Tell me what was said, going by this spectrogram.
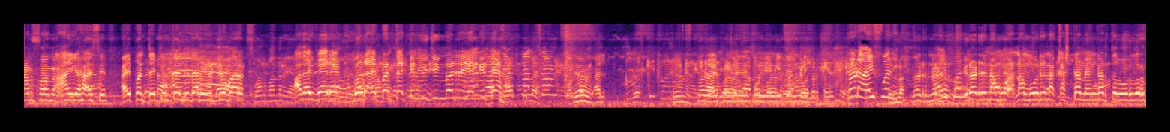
ನಡ್ಸಂದ್ರ. ಈಗ ಐಫೋನ್ ತರ್ಟೀನ್ ತಂದಿದ್ದಾರೆ ಯೂಟ್ಯೂಬರ್ ಅದಾಗ ಬೇರೆ. ನೋಡಿ ಐಫೋನ್ ತರ್ಟೀನ್ ಯೂಸಿಂಗ್ ನೋಡ್ರಿ ಹೆಂಗೈತೆ? ನೋಡಿ ಐಫೋನ್ ಹೆಂಗಿದೆ ನೋಡಿ. ನೋಡಿ ಐಫೋನ್. ನೋಡ್ರಿ ನೋಡ್ರಿ. ಇಲ್ಲಿ ನೋಡ್ರಿ ನಮ್ಮ ನಮ್ಮ ಊರಿನ ಕಷ್ಟ ಹೆಂಗಾಡ್ತಾರ ಹುಡುಗರು?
